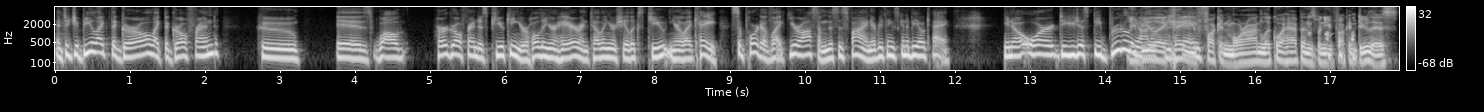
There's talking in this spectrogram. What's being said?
And should you be like the girl, like the girlfriend who is while her girlfriend is puking, you're holding her hair and telling her she looks cute, and you're like, hey, supportive, like you're awesome. This is fine. Everything's gonna be okay you know, or do you just be brutally You'd be honest like, "Hey, say, you fucking moron! Look what happens when you fucking do this.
